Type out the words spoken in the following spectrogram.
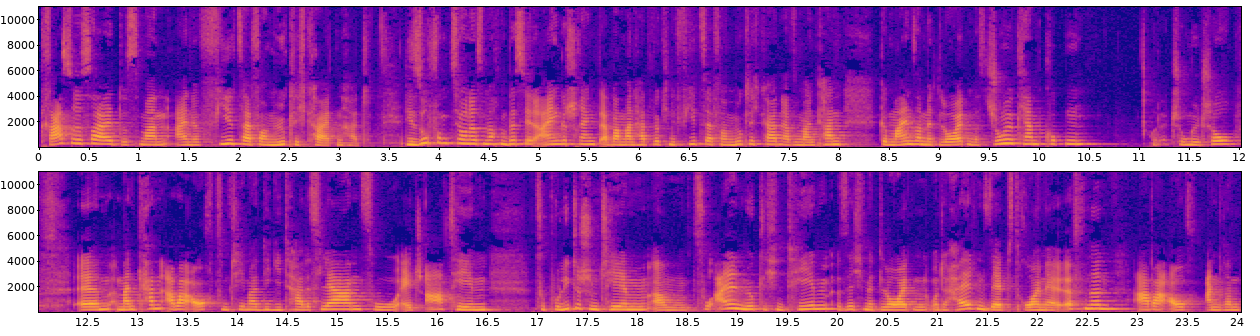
Krasse ist halt, dass man eine Vielzahl von Möglichkeiten hat. Die Suchfunktion ist noch ein bisschen eingeschränkt, aber man hat wirklich eine Vielzahl von Möglichkeiten. Also man kann gemeinsam mit Leuten das Dschungelcamp gucken oder Dschungelshow. Ähm, man kann aber auch zum Thema digitales Lernen, zu HR-Themen, zu politischen Themen, ähm, zu allen möglichen Themen sich mit Leuten unterhalten, selbst Räume eröffnen, aber auch anderen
